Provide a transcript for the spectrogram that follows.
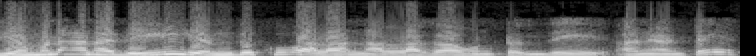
యమునా నది ఎందుకు అలా నల్లగా ఉంటుంది? అని అంటే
